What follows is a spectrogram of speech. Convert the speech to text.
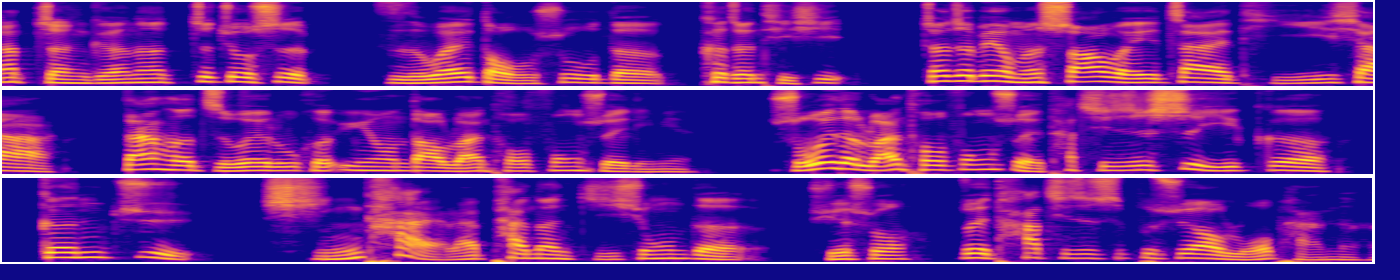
那整个呢，这就是紫微斗数的课程体系。在这边，我们稍微再提一下三合紫微如何运用到峦头风水里面。所谓的峦头风水，它其实是一个根据形态来判断吉凶的学说。所以它其实是不需要罗盘的，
